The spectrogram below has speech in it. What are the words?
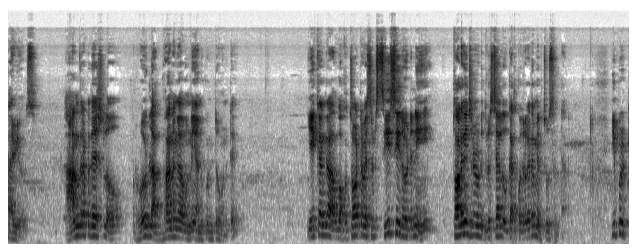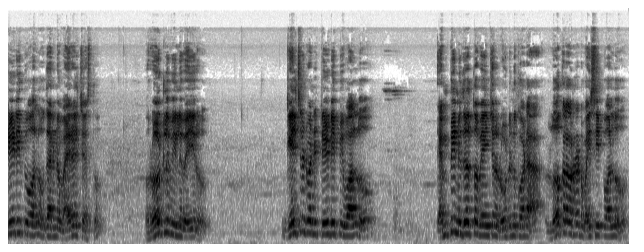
హైవ్యూస్ ఆంధ్రప్రదేశ్లో రోడ్లు అధ్వానంగా ఉన్నాయి అనుకుంటూ ఉంటే ఏకంగా ఒక చోట వేసిన సీసీ రోడ్డుని తొలగించినటువంటి దృశ్యాలు గత కొద్దిగా మీరు చూస్తుంటారు. ఇప్పుడు టీడీపీ వాళ్ళు దానిని వైరల్ చేస్తూ రోడ్లు వీళ్ళు వేయరు. గెలిచినటువంటి టీడీపీ వాళ్ళు ఎంపీ నిధులతో వేయించిన రోడ్డును కూడా లోకల్గా ఉన్నటువంటి వైసీపీ వాళ్ళు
